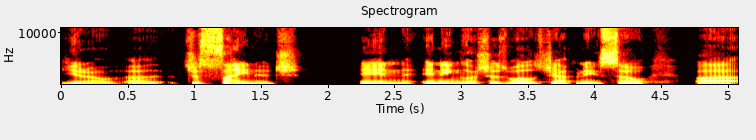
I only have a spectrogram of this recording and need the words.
you know, uh, just signage in in English as well as Japanese. So uh,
